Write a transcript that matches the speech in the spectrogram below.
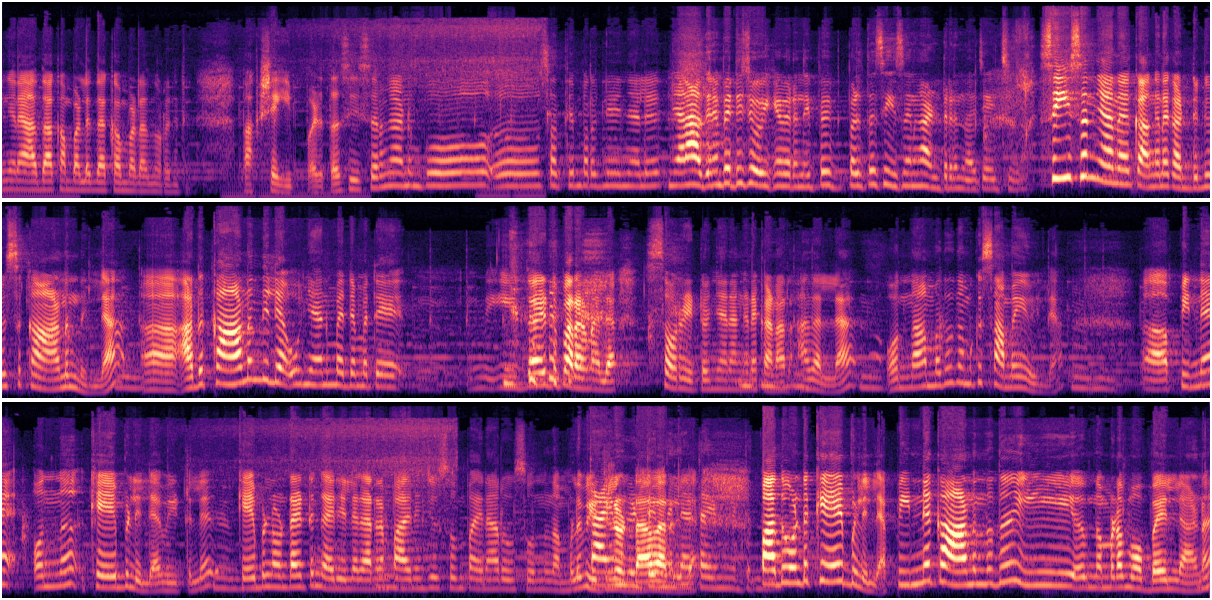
ഇങ്ങനെ അതാക്കാൻ പാടില്ല ഇതാക്കാൻ പാടില്ല എന്ന് പറഞ്ഞിട്ട്. പക്ഷേ ഇപ്പോഴത്തെ സീസൺ കാണുമ്പോൾ സത്യം പറഞ്ഞു കഴിഞ്ഞാൽ ഞാൻ അതിനെപ്പറ്റി ചോദിക്കാൻ വരുന്നത് ഇപ്പോൾ ഇപ്പോഴത്തെ സീസൺ കണ്ടിരുന്നോ ചേച്ചി? സീസൺ ഞാൻ അങ്ങനെ കണ്ടിന്യൂസ് കാണുന്നില്ല. അത് കാണുന്നില്ല. ഓ ഞാൻ മറ്റേ മറ്റേ ഇതായിട്ട് പറയണല്ല സോറി കേട്ടോ ഞാൻ അങ്ങനെ കാണാറ്. അതല്ല ഒന്നാമത് നമുക്ക് സമയമില്ല. പിന്നെ ഒന്ന് കേബിൾ ഇല്ല വീട്ടിൽ കേബിൾ ഉണ്ടായിട്ടും കാര്യമില്ല. കാരണം പതിനഞ്ച് ദിവസവും പതിനാറ് ദിവസവും ഒന്നും നമ്മൾ വീട്ടിലുണ്ടാവാറില്ല. അപ്പൊ അതുകൊണ്ട് കേബിൾ ഇല്ല കേബിളില്ല. പിന്നെ കാണുന്നത് ഈ നമ്മുടെ മൊബൈലിലാണ്.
